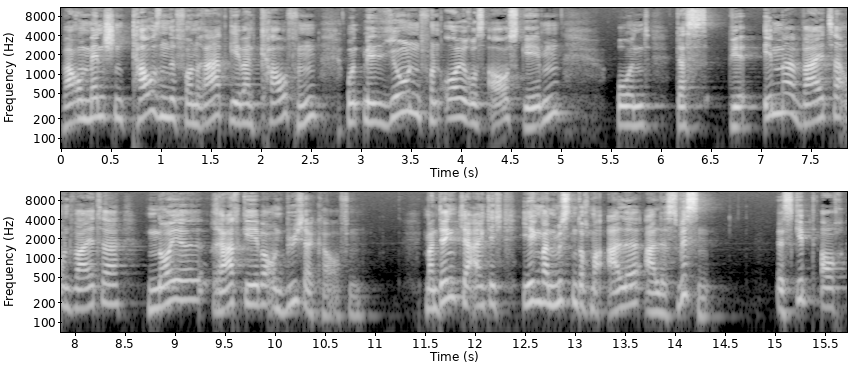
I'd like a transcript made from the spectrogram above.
Warum Menschen Tausende von Ratgebern kaufen und Millionen von Euros ausgeben und dass wir immer weiter und weiter neue Ratgeber und Bücher kaufen. Man denkt ja eigentlich, irgendwann müssten doch mal alle alles wissen. Es gibt auch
